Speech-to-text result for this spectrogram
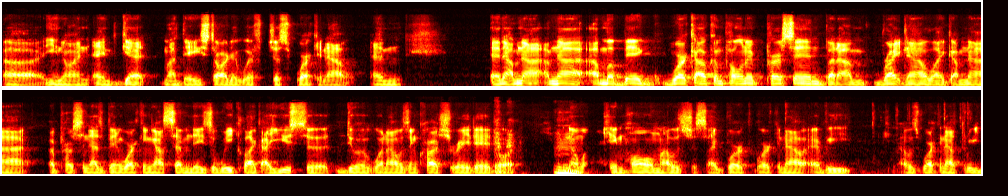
Uh, you know, and and get my day started with just working out. And and I'm not I'm not I'm a big workout component person, but I'm right now like I'm not a person that's been working out seven days a week like I used to do it when I was incarcerated or mm-hmm. you know when I came home I was just like work working out every I was working out three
